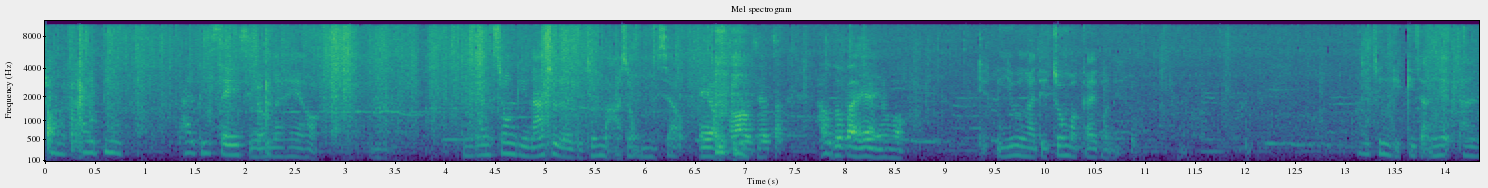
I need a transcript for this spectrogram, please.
좀 탈비 탈비 세이스 이런 거 해요. 일단 성기 나서려도 좀 맛이 없어. 에요, 아, 진짜. 하도 빨리 이거. 이거 어디 좀 먹을 거네. 완전 기기장에 탄.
